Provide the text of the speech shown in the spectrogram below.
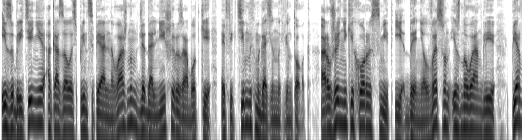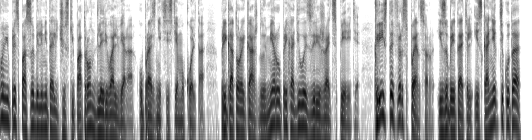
Изобретение оказалось принципиально важным для дальнейшей разработки эффективных магазинных винтовок. Оружейники Хоррес Смит и Дэниел Вессон из Новой Англии первыми приспособили металлический патрон для револьвера, упразднив систему Кольта, при которой каждую меру приходилось заряжать спереди. Кристофер Спенсер, изобретатель из Коннектикута,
